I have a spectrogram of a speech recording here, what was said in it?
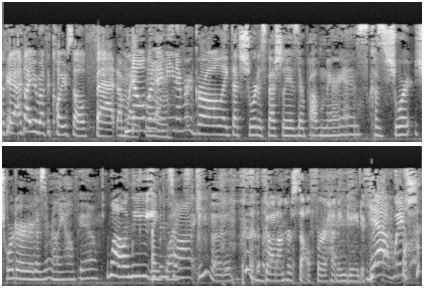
okay, I thought you were about to call yourself fat. I'm like, no, but I mm. mean, every girl like that's short, especially, is their problem areas because short shorter doesn't really help you. Well, and we even Lengthwise. saw Eva got on herself for having gained a few Yeah, pounds. which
